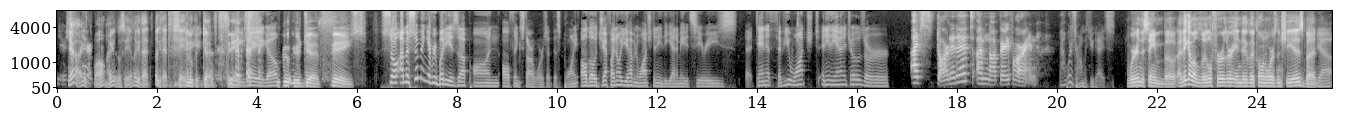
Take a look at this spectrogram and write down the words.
You're Yeah, still I there. well, I can we'll see it. Look at that. Look at that face. There Look you at go. that face. There you go. Look at that face. So I'm assuming everybody is up on all things Star Wars at this point. Although Jeff, I know you haven't watched any of the animated series. Uh, Tanith, have you watched any of the animated shows or I've started it. I'm not very far in. What is wrong with you guys? We're in the same boat. I think I'm a little further into the Clone Wars than she is, but Yeah.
